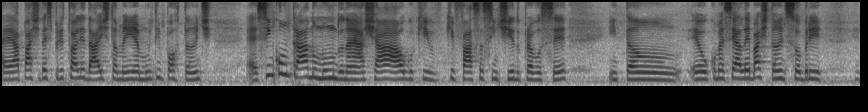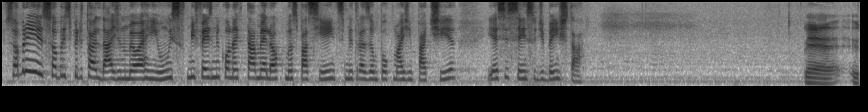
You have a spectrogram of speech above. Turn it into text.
é, a parte da espiritualidade também é muito importante. É, se encontrar no mundo, né? Achar algo que, que faça sentido para você. Então, eu comecei a ler bastante sobre, sobre, sobre espiritualidade no meu R1. Isso me fez me conectar melhor com meus pacientes, me trazer um pouco mais de empatia e esse senso de bem-estar. É, eu,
